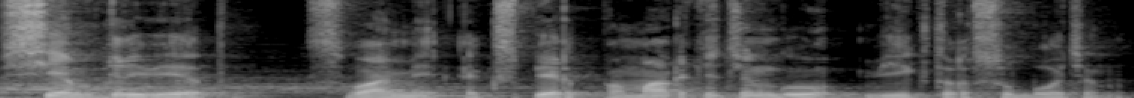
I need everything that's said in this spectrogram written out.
Всем привет! С вами эксперт по маркетингу Виктор Субботин.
